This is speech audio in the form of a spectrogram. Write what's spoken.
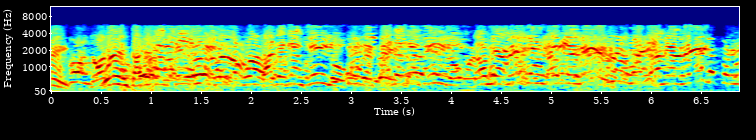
Güey, estate tranquilo, estate tranquilo, estate tranquilo. Dame a mí, dame a mí, dame a mí. Por.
